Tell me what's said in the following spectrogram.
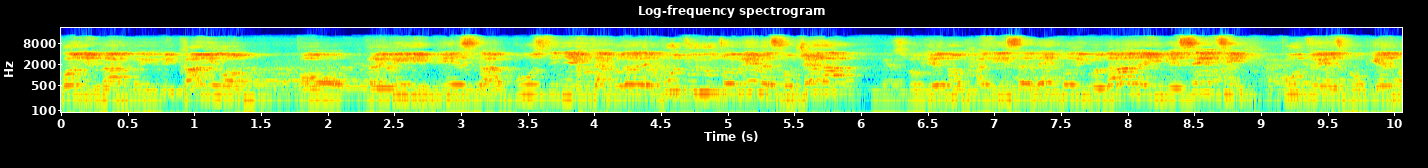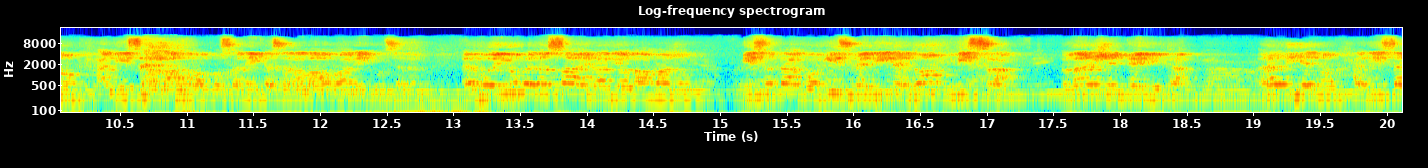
konjem dakle ili kamilom, po vrelini pjeska, pustinje i tako dalje, putuju u to vrijeme zbog čega? Zbog jednog hadisa, nekoliko dana i mjeseci putuje zbog jednog hadisa Allahova poslanika sallallahu alaihi wa sallam. Evo je Jube Nasari radi Allah. Isto tako, iz Medine do Misra, do današnjeg Egipta, radi jednog hadisa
